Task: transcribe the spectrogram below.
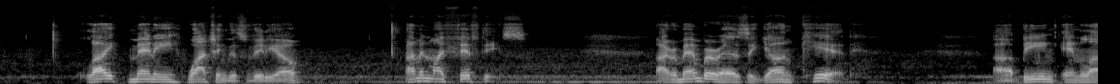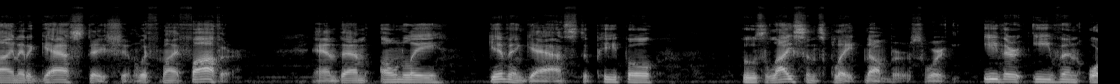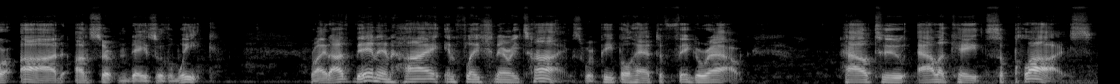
like many watching this video, I'm in my 50s. I remember as a young kid uh, being in line at a gas station with my father and them only giving gas to people whose license plate numbers were either even or odd on certain days of the week. Right? I've been in high inflationary times where people had to figure out how to allocate supplies.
